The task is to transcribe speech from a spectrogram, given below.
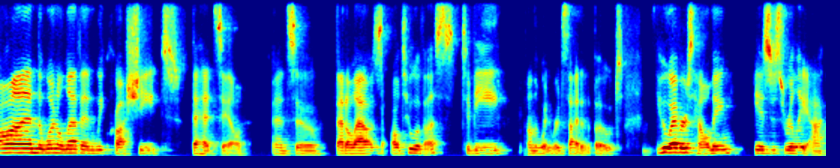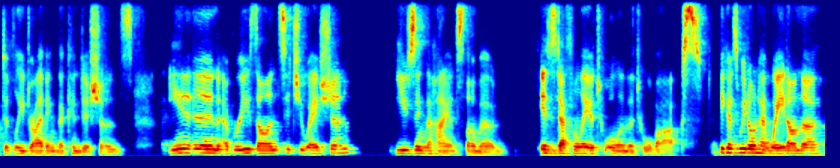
on the 111, we cross sheet the head sail. And so that allows all two of us to be on the windward side of the boat. Whoever's helming is just really actively driving the conditions. In a breeze on situation, using the high and slow mode is definitely a tool in the toolbox. Because we don't have weight on the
